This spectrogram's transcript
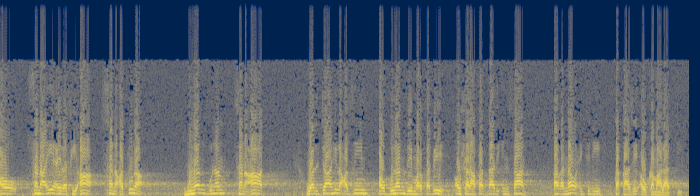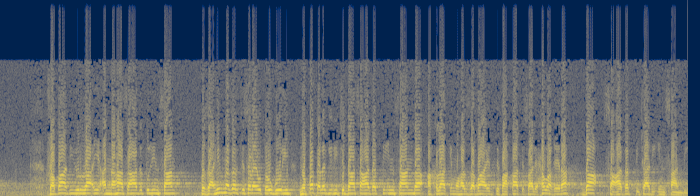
او صنایع رفیعه صنعتونه بلند بلند صنعات والجاه العظیم او بلند مرتبه او شرافت دا دی انسان اغا نوع چی دی تقاضی او کمالات دی فبادی الرأی انها سعادت الانسان په ظاهر نظر چې سړی ورته وګوري نو پته لګېږي چې دا سعادت دی انسان دا اخلاق مهذبه اتفاقات صالحه وغیره دا سعادت دی چا دی انسان دی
